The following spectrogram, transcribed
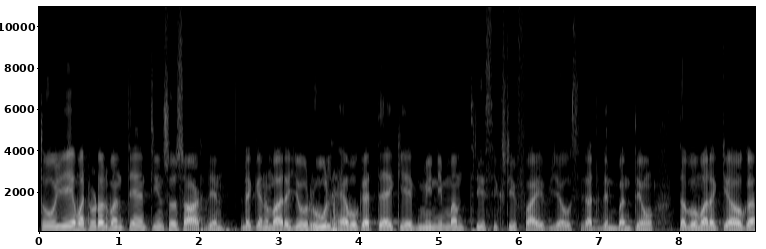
تو یہ ہمارے ٹوٹل بنتے ہیں تین سو ساٹھ دن۔ لیکن ہمارے جو رول ہے وہ کہتا ہے کہ ایک منیمم تھری سکسٹی فائیو یا اس سے زیادہ دن بنتے ہوں۔ تب وہ ہمارا کیا ہوگا؟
